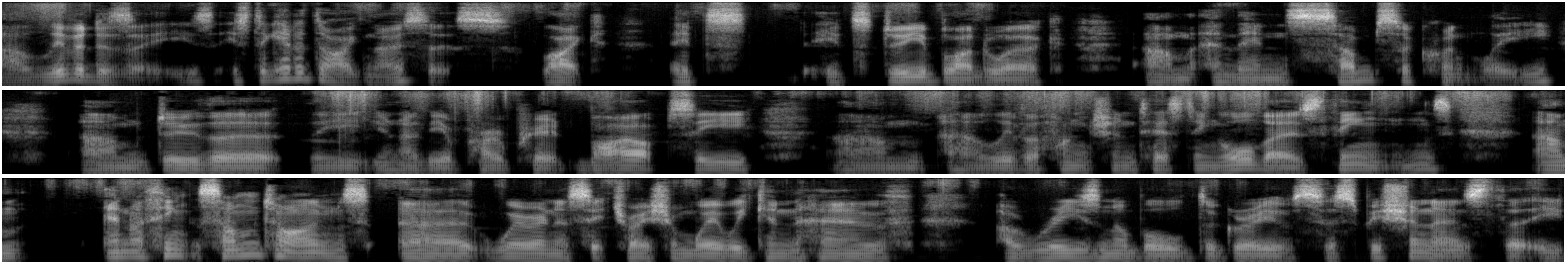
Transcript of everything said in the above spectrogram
uh, liver disease is to get a diagnosis. Like it's it's do your blood work, um, and then subsequently um, do the the you know the appropriate biopsy, um, uh, liver function testing, all those things. Um, and I think sometimes uh, we're in a situation where we can have a reasonable degree of suspicion as the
